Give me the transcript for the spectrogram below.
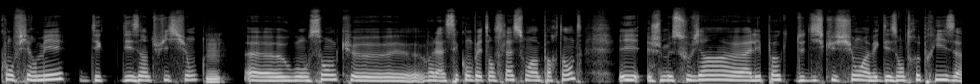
confirmer des, intuitions mm. euh, où on sent que euh, voilà, ces compétences-là sont importantes. Et je me souviens à l'époque de discussions avec des entreprises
